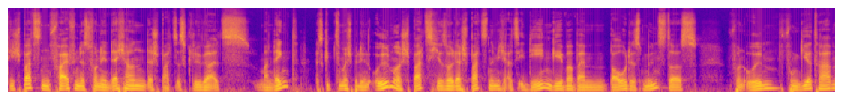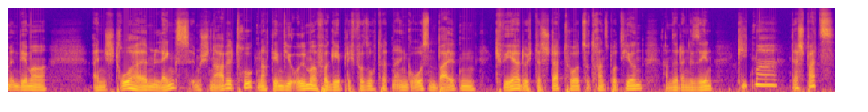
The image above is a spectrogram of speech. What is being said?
Die Spatzen pfeifen es von den Dächern. Der Spatz ist klüger, als man denkt. Es gibt zum Beispiel den Ulmer Spatz. Hier soll der Spatz nämlich als Ideengeber beim Bau des Münsters von Ulm fungiert haben, indem er einen Strohhalm längs im Schnabel trug, nachdem die Ulmer vergeblich versucht hatten, einen großen Balken quer durch das Stadttor zu transportieren, haben sie dann gesehen, kick mal, der Spatz,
